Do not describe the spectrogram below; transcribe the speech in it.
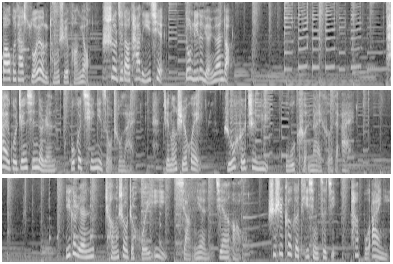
包括他所有的同学朋友，涉及到他的一切，都离得远远的。太过真心的人不会轻易走出来，只能学会如何治愈无可奈何的爱。一个人承受着回忆、想念、煎熬，时时刻刻提醒自己他不爱你，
